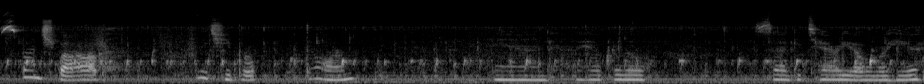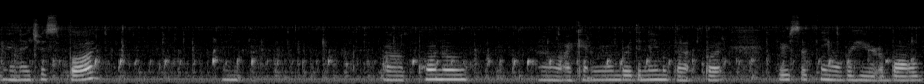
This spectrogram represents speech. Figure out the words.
SpongeBob which he broke the arm. And I have a little Sagittaria over here and I just bought a uh, Pono oh, I can't remember the name of that but there's a thing over here a ball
